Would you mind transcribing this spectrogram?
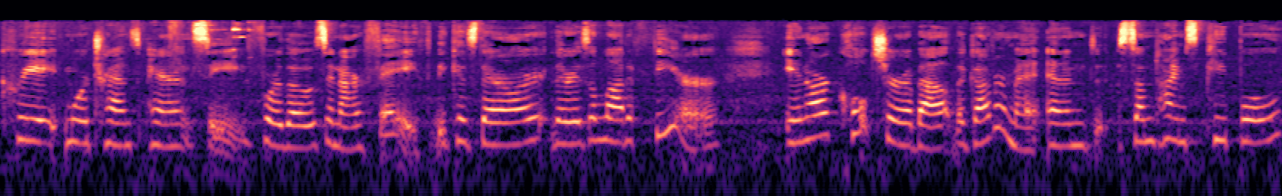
create more transparency for those in our faith because there are there is a lot of fear in our culture about the government and sometimes people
